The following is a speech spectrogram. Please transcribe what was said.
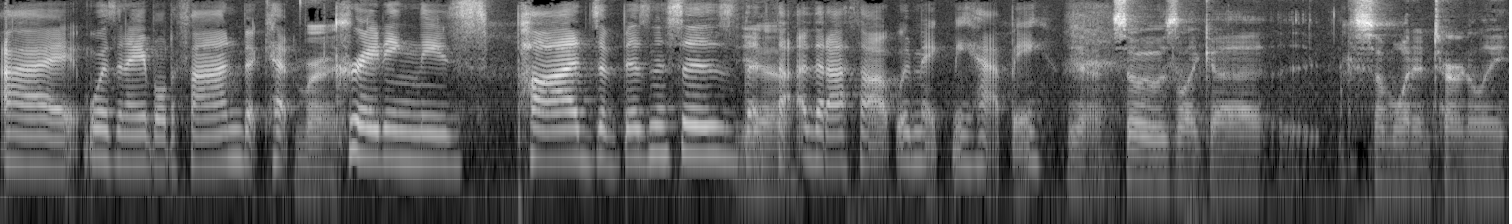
I wasn't able to find, but kept Right. creating these pods of businesses that Yeah. th- that I thought would make me happy. Yeah. So it was like uh, somewhat internally,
